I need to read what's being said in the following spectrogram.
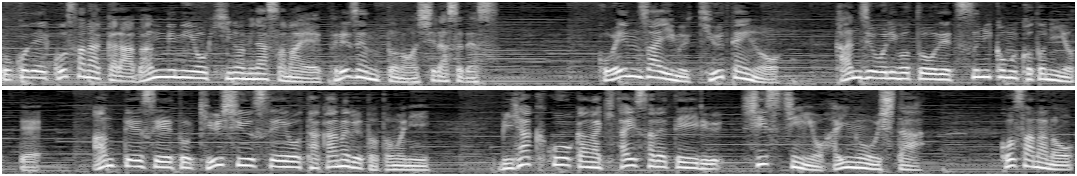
ここでコサナから番組お聞きの皆様へプレゼントのお知らせです。コエンザイム9点を環状オリゴ糖で包み込むことによって安定性と吸収性を高めるとともに美白効果が期待されているシスチンを配合したコサナの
